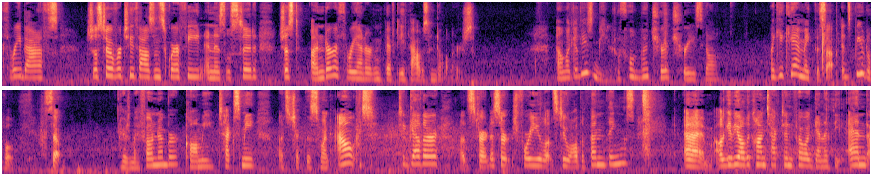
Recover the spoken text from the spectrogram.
three baths, just over 2,000 square feet and is listed just under $350,000. And look at these beautiful mature trees, y'all. Like you can't make this up. It's beautiful. So Here's my phone number. Call me, text me. Let's check this one out together. Let's start a search for you. Let's do all the fun things. Um, I'll give you all the contact info again at the end,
